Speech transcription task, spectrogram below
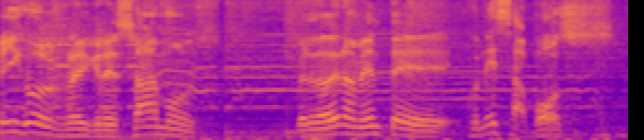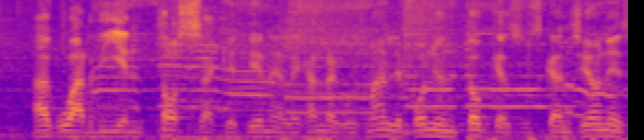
amigos, regresamos verdaderamente con esa voz aguardientosa que tiene Alejandra Guzmán, le pone un toque a sus canciones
